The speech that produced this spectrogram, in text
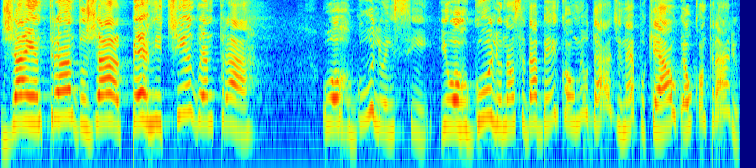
Já entrando, já permitindo entrar o orgulho em si. E o orgulho não se dá bem com a humildade, né? Porque é, algo, é o contrário.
